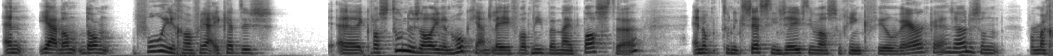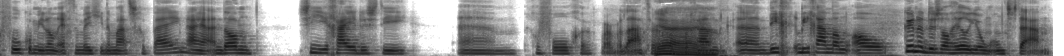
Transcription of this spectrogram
En ja, dan, dan voel je gewoon van ja, ik heb dus. eh, ik was toen dus al in een hokje aan het leven wat niet bij mij paste. En op, toen ik 16, 17 was, toen ging ik veel werken en zo. Dus dan, voor mijn gevoel, kom je dan echt een beetje in de maatschappij. Nou ja, en dan zie je, ga je dus die ehm, gevolgen, waar we later Ja, over ja, ja. gaan, eh, die, die gaan dan al, kunnen dus al heel jong ontstaan.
